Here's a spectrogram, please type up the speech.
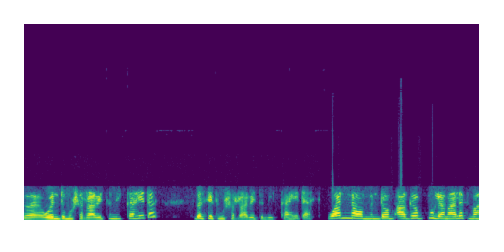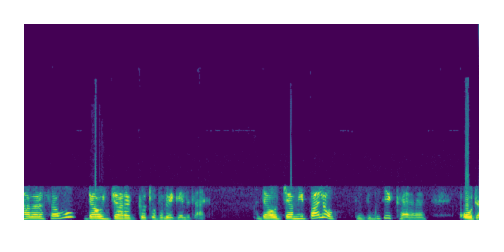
በወንድ ሙሽራ ቤትም ይካሄዳል፣ በሴት ሙሽራ ቤትም ይካሄዳል። ዋናውም እንደውም አገቡ ለማለት ማህበረሰቡ ዳውጃ ረገጡ ብሎ ይገልጻል። ዳውጃ የሚባለው ብዙ ጊዜ ከቆዳ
